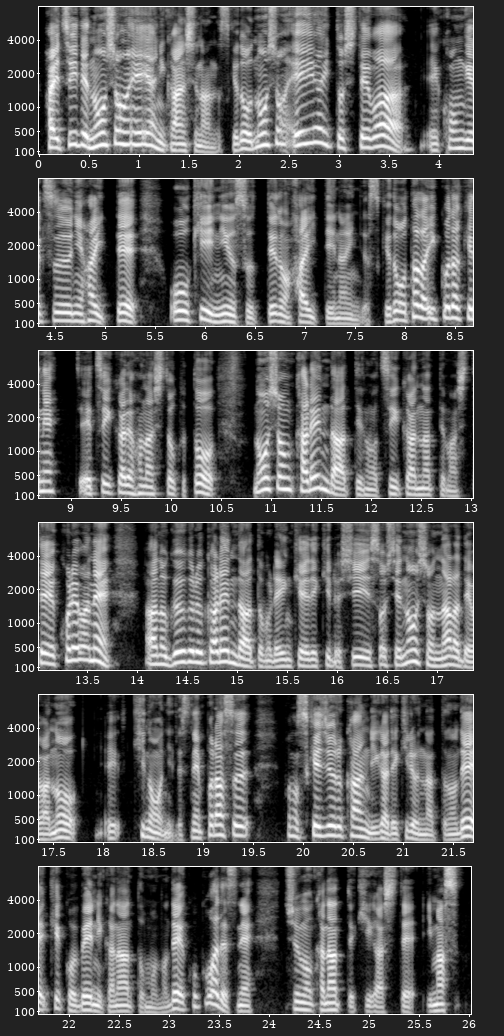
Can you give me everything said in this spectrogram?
はい、続いて Notion AI に関してなんですけど、Notion AI としては、え今月に入って大きいニュースっていうのは入っていないんですけど、ただ1個だけね、え追加で話しておくと、Notion カレンダーっていうのが追加になってまして、これはね、あの Google カレンダーとも連携できるし、そして Notion ならではのえ機能にですね、プラスこのスケジュール管理ができるようになったので、結構便利かなと思うので、ここはですね、注目かなって気がしています。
